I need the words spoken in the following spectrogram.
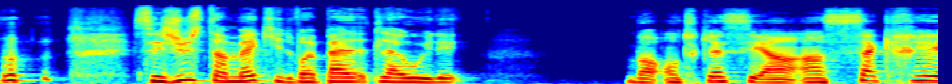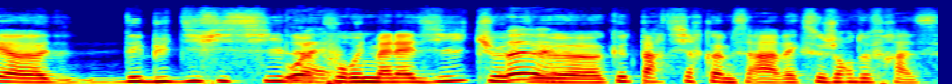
c'est juste un mec qui devrait pas être là où il est. Bon, en tout cas, c'est un, un sacré euh, début difficile Ouais. pour une maladie que, Ouais, de, que de partir comme ça, avec ce genre de phrase.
